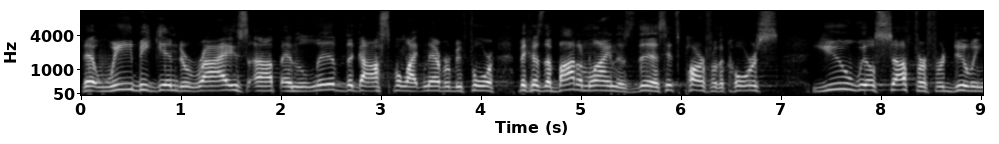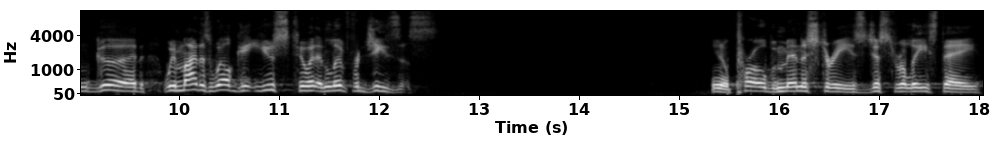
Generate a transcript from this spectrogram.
that we begin to rise up and live the gospel like never before. Because the bottom line is this it's par for the course. You will suffer for doing good. We might as well get used to it and live for Jesus. You know, Probe Ministries just released a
